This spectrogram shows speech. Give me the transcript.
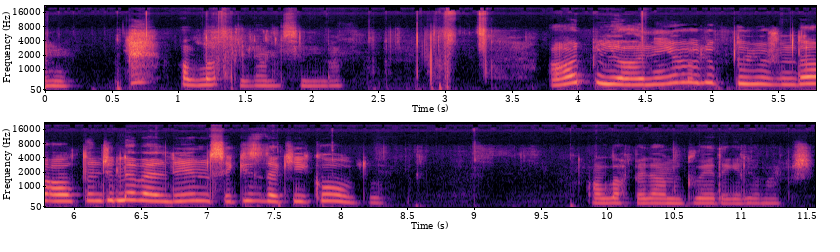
Hı. Allah belanı ben. Abi ya niye ölüp duruyorum? Daha 6. leveldeyim. 8 dakika oldu. Allah belanı buraya da geliyorlarmış.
